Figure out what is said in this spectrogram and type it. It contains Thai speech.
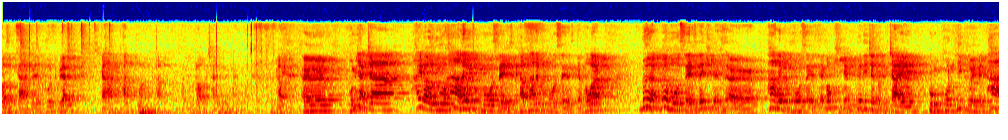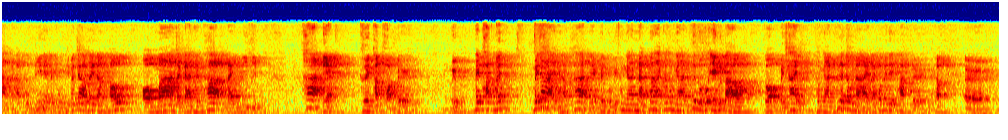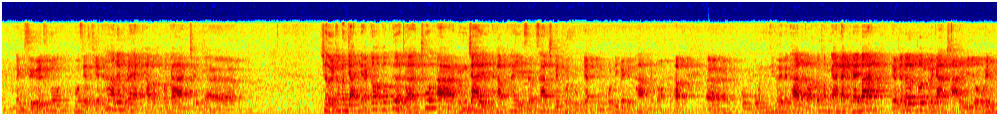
ก็สงกรารก็จะพูดเรื่องการพักผ่อนครับตอนนี้รอบใช้มือมาครับเออผมอยากจะให้เราดูห้าเล่มของโมเสสนะครับห้าเล่มของโมเสสเนี่ยเพราะว่าเมื่อเมื่อโมเสสได้เขียนเอ่อห้าเล่มของโมเสสเนี่ยเขาเขียนเพื่อที่จะหนุนใจกลุ่มคนที่เคยเป็นทาสนะครับกลุ่มนี้เนี่ยเป็นกลุ่มที่พระเจ้าได้นำเขาออกมาจากการเป็นทาสในอียิปต์ทาสเนี่ยเคยพักผ่อนไหมเอ่ย หรือได้พักไหมไม่ได้นะครับทาสเนี่ยเป็นกลุ่มที่ทำงานหนักมากเขาทำงานเพื่อตัวเขาเองหรือเปล่า ก็ไม่ใช่ทำงานเพื่อเจ้านายแล้วก็ไม่ได้พักเลยนะครับหนังสือที่โมโมเสสเขียนห้าเล่มแรกนะครับปฐมกาลถึงเฉลยธรรมบัญญัติเนี่ยก็ก็เพื่อจะช่วยหนุนใจนะครับให้เสริมสร้างชีวิตคนกลุ่มเนี้ยกลุ่มคนที่เคยเป็นทาสมาก่อนนะครับ กลุ่มคนที่เคยเป็นทาสมาก่อนก็ทำงานหนักยังไงบ้าง เดี๋ยวจะเริ่มต้นโดยการฉายวิดีโอให้ดู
